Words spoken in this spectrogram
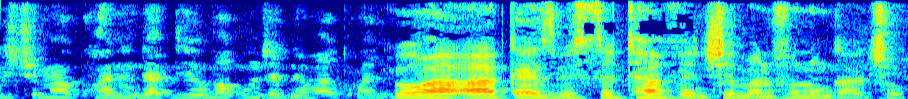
ubisho emakhwane ndathi yoba kunjani emakhwane yho ha-a guys besisetaven she mani funa ungatsho?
